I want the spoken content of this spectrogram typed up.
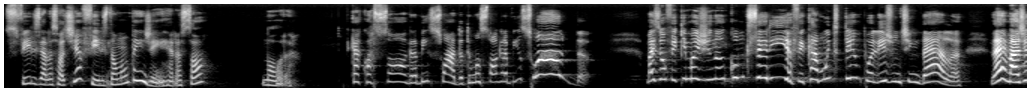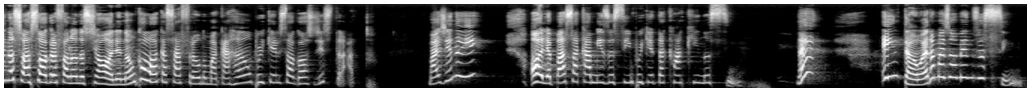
Os filhos, ela só tinha filhos, então não tem genro, era só nora. Ficar com a sogra abençoada. Eu tenho uma sogra abençoada. Mas eu fico imaginando como que seria ficar muito tempo ali juntinho dela. Né? Imagina sua sogra falando assim: olha, não coloca açafrão no macarrão porque ele só gosta de extrato. Imagina aí. Olha, passa a camisa assim porque está com a quina assim. Né? Então, era mais ou menos assim.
